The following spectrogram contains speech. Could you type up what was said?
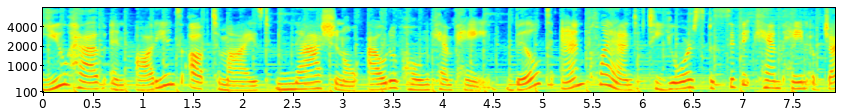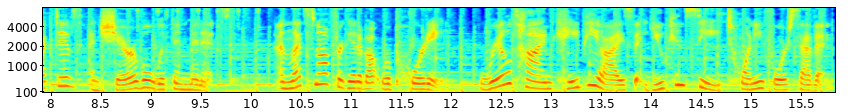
you have an audience optimized national out of home campaign built and planned to your specific campaign objectives and shareable within minutes. And let's not forget about reporting real time KPIs that you can see 24 7.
